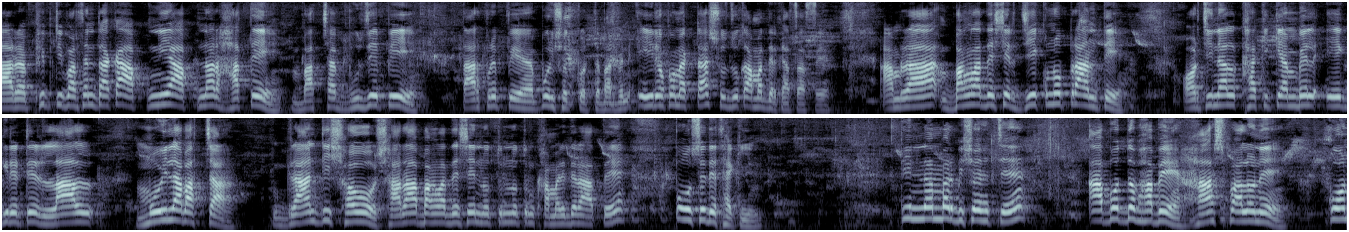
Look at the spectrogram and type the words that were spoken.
আর ফিফটি পার্সেন্ট টাকা আপনি আপনার হাতে বাচ্চা বুঝে পেয়ে তারপরে পরিশোধ করতে পারবেন। এই রকম একটা সুযোগ আমাদের কাছে আছে। আমরা বাংলাদেশের যে কোনো প্রান্তে অরিজিনাল খাকি ক্যাম্বেল এ গ্রেটের লাল মহিলা বাচ্চা গ্রান্টি সহ সারা বাংলাদেশে নতুন নতুন খামারিদের হাতে পৌঁছে দিয়ে থাকি। তিন নাম্বার বিষয় হচ্ছে আবদ্ধভাবে হাঁস পালনে কোন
